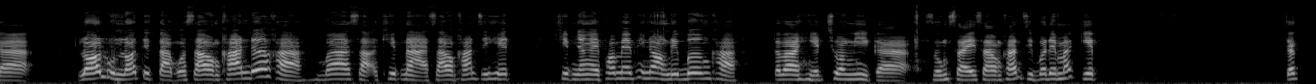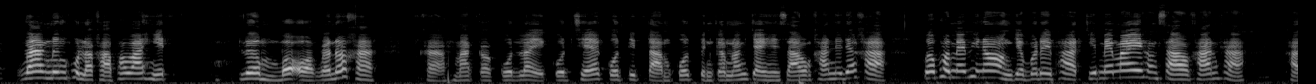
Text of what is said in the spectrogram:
กะล้อหลุนล้อติดตามกับสาวของคันเด้อค่ะ ว่าสะคลิปหน้าสาวของคันสิเฮ็ดคลิปยังไงพ่อแม่พี่น้องได้เบิ่งค่ะ แต่ว่าเห็ดช่วงนี้ก็สงสัยสาวของคันสิบ่ได้มาเก็บ จักว่างหนึงพุ่นละค่ะ เพราะว่าเห็ดเริ่มบ่ออกแล้วเนาะค่ะ ค่ะมักก็กดไลค์กดแชร์กดติดตามกดเป็นกำลังใจให้สาวคันเด้อค่ะ เพื่อพ่อแม่พี่น้องจะบ่ได้พลาดคลิปใหม่ๆของสาวคันค่ะ ค่ะ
